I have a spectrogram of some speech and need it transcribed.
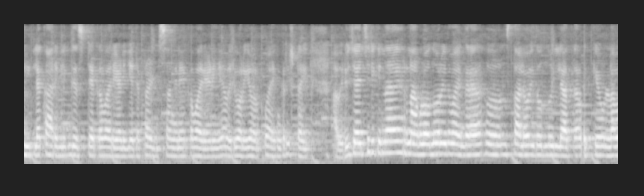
വീട്ടിലൊക്കെ ആരെങ്കിലും ഗസ്റ്റൊക്കെ വരികയാണെങ്കിൽ എന്റെ ഫ്രണ്ട്സ് അങ്ങനെയൊക്കെ വരികയാണെങ്കിൽ അവർ പറയും അവർക്ക് ഭയങ്കര ഇഷ്ടമായി അവർ വിചാരിച്ചിരിക്കുന്ന എറണാകുളം എന്ന് പറയുന്നത് ഭയങ്കര സ്ഥലം ഇതൊന്നും ഇല്ലാത്ത ഒക്കെയുള്ള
